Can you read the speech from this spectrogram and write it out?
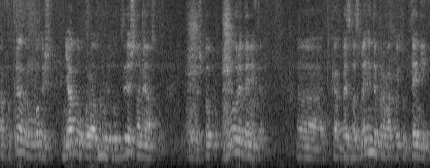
ако трябва да водиш няколко разговори, да отидеш на място, защото неуредените, така, безвъзменните права, които те ни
